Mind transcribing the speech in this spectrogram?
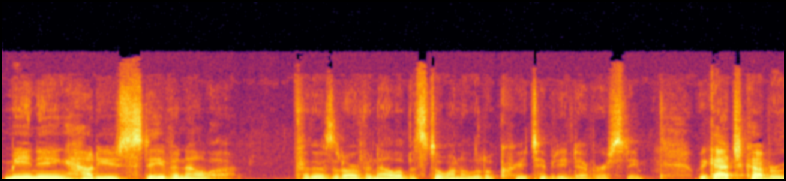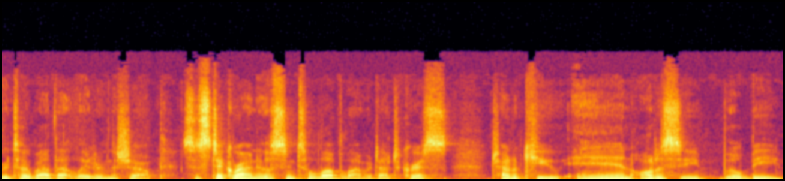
meaning how do you stay vanilla for those that are vanilla but still want a little creativity and diversity. We got you covered. We're going to talk about that later in the show. So stick around. You're listening to Loveline with Dr. Chris, Channel Q, and Odyssey. We'll be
